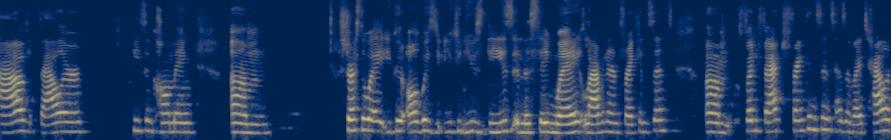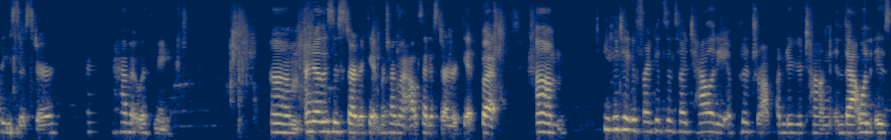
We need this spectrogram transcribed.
have, Valor, peace and calming. Um, stress away you could always you could use these in the same way lavender and frankincense. Um, fun fact frankincense has a vitality sister. I have it with me. Um, i know this is starter kit we're talking about outside of starter kit but um, you can take a frankincense vitality and put a drop under your tongue and that one is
